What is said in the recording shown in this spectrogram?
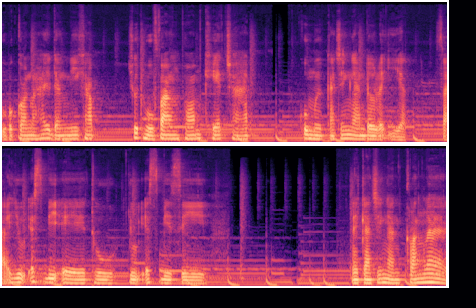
อุปกรณ์มาให้ดังนี้ครับ ชุดหูฟังพร้อมเคสชาร์จ คู่มือการใช้งานโดยละเอียด สาย USB-A to USB-C ในการใช้งานครั้งแรก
